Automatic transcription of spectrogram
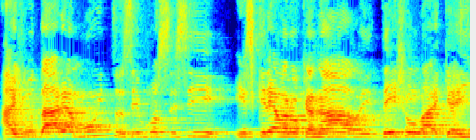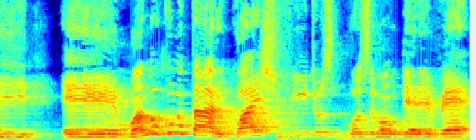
ajudaria muito se você se inscreva no canal e deixa um like aí é, manda um comentário quais vídeos você vão querer ver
